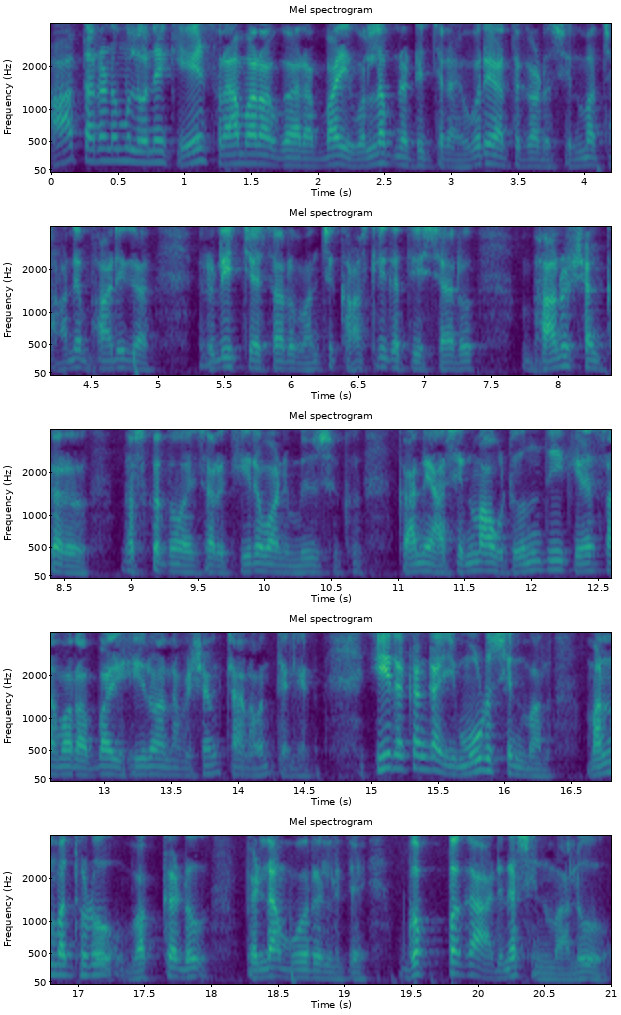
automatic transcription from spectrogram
ఆ తరుణంలోనే కెఎస్ రామారావు గారు అబ్బాయి వల్లభ్ నటించిన ఎవరి అతగాడు సినిమా చాలా భారీగా రిలీజ్ చేశారు మంచి కాస్ట్లీగా తీశారు. భానుశంకర్ దర్శకత్వం వహించారు కీరవాణి మ్యూజిక్. కానీ ఆ సినిమా ఒకటి ఉంది కెఎస్ రామారావు అబ్బాయి హీరో అన్న విషయం చాలా మంది తెలియదు. ఈ రకంగా ఈ మూడు సినిమాలు మన్మథుడు ఒక్కడు పెళ్ళాం ఊరెళ్తే గొప్పగా ఆడిన సినిమాలు.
